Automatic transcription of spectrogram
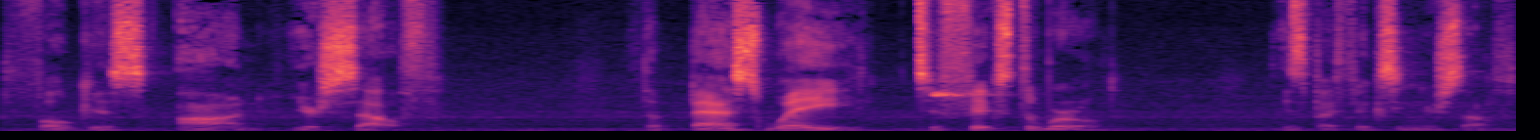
Focus on yourself. The best way to fix the world is by fixing yourself.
